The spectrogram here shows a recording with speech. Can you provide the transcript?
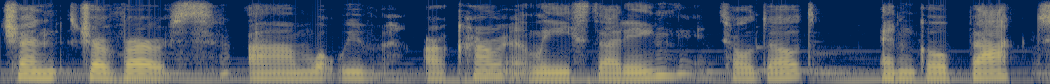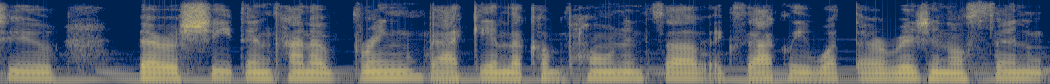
tra- traverse um, what we are currently studying in Toldot and go back to Bereshit and kind of bring back in the components of exactly what the original sin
